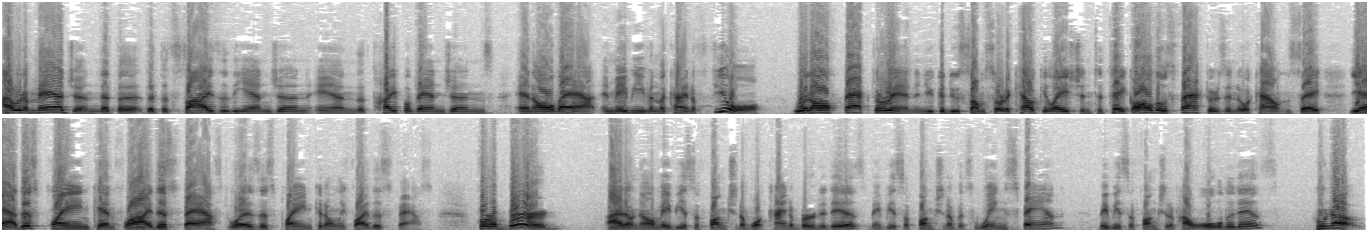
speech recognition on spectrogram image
I would imagine that the, that the size of the engine and the type of engines and all that, and maybe even the kind of fuel, would all factor in. And you could do some sort of calculation to take all those factors into account and say, yeah, this plane can fly this fast, whereas this plane can only fly this fast. For a bird, I don't know, maybe it's a function of what kind of bird it is. Maybe it's a function of its wingspan. Maybe it's a function of how old it is. Who knows?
